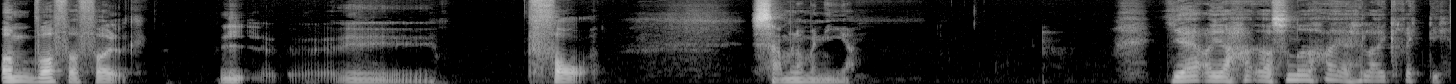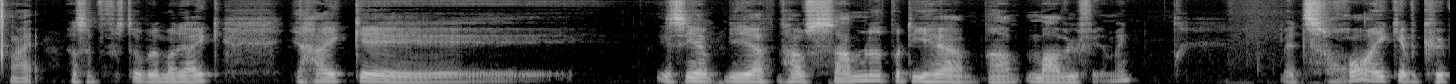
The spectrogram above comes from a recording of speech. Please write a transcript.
om hvorfor folk øh, får samlermanier. ja, og, jeg har, og sådan noget har jeg heller ikke rigtigt. Nej. Altså forstå på den måde, jeg ikke, jeg har ikke, øh, jeg, siger, jeg har jo samlet på de her Mar- Marvel-film, ikke? Jeg tror ikke, jeg vil købe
